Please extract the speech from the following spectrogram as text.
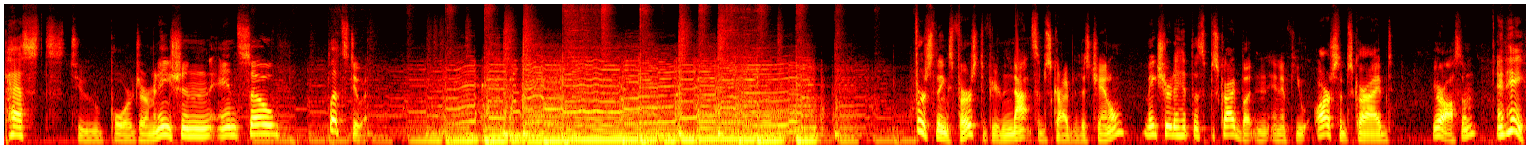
pests to poor germination, and so let's do it. First things first, if you're not subscribed to this channel, make sure to hit the subscribe button. And if you are subscribed, you're awesome. And hey,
